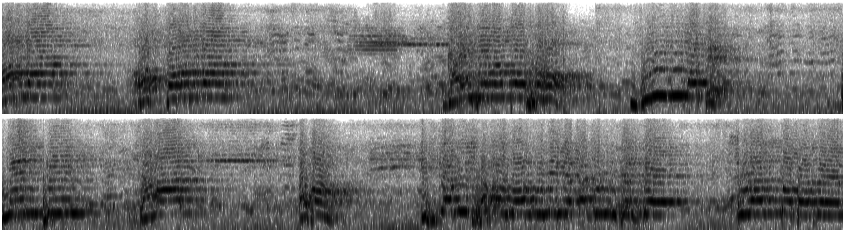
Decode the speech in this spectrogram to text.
মামলা, হত্যা মামলা গাইডে মামলা সহ বিরোধী মতে বিএনপি, জামাত এবং ইসলামী সকল দলগুলি নেতাকর্মীদেরকে চূড়ান্ত পর্যায়ের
